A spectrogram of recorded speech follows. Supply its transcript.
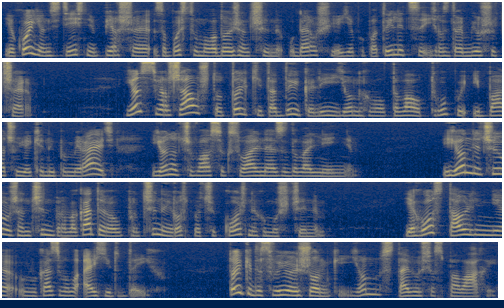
якой ён здзейсніў першае забойства маладой жанчыны, ударыўшы яе па патыліцы і раздрабіўшы чэрап. Ён сцвярджаў, што толькі тады, калі ён гвалтаваў трупы і бачыў, як яны паміраюць, ён адчуваў сексуальнае задавальненне. І ён лічыў жанчын правакатараў прычынай роспачы кожнага мужчыны. Яго стаўленне выказвала агіду да іх. Толькі да сваёй жонкі ён ставіўся з павагай.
